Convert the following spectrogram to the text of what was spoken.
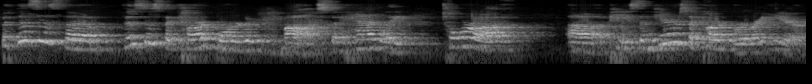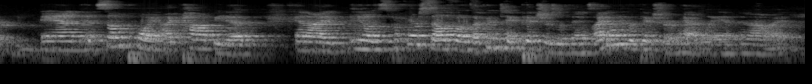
But this is the this is the cardboard box that Hadley tore off uh, a piece, and here's the cardboard right here. And at some point, I copied it, and I, you know, it's before cell phones, I couldn't take pictures of things. I don't have a picture of Hadley and, and I.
